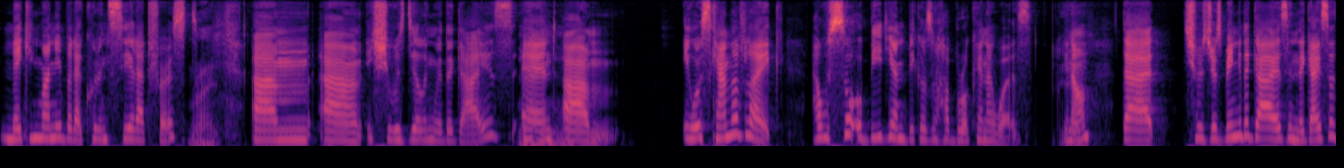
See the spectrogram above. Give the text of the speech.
making money, but I couldn't see it at first. Right. Um, uh, she was dealing with the guys, and um, it was kind of like I was so obedient because of how broken I was. You know that she was just bringing the guys, and the guys are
